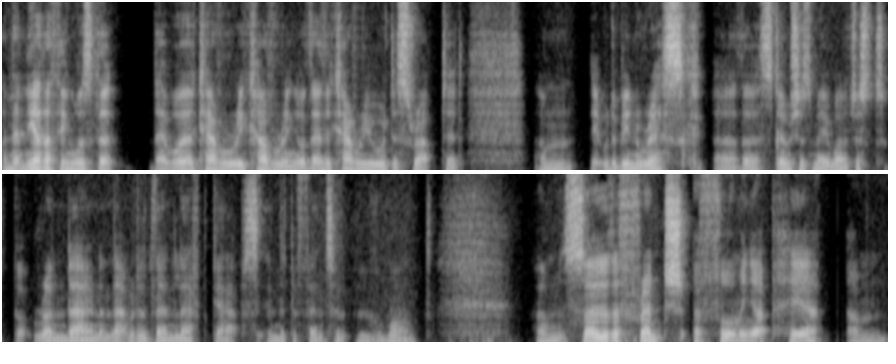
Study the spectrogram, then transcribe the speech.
And then the other thing was that there were cavalry covering, although the cavalry were disrupted. Um, it would have been a risk. Uh, the skirmishers may well have just got run down, and that would have then left gaps in the defence of Hougoumont. Um, so the French are forming up here. Um,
